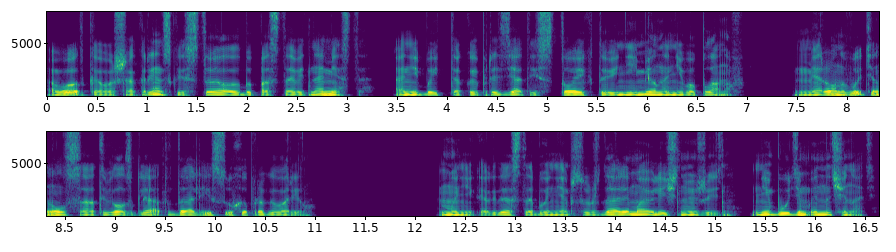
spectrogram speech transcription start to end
Вот кого Шакринской стоило бы поставить на место, а не быть такой предвзятой стой, кто и не имел на него планов. Мирон вытянулся, отвел взгляд вдаль и сухо проговорил. «Мы никогда с тобой не обсуждали мою личную жизнь. Не будем и начинать.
